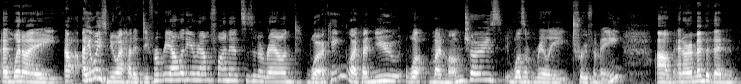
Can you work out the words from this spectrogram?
And when I, I always knew I had a different reality around finances and around working. Like I knew what my mum chose wasn't really true for me. Um, and I remember then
